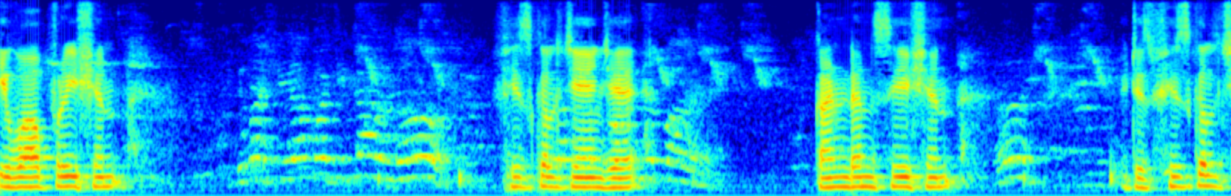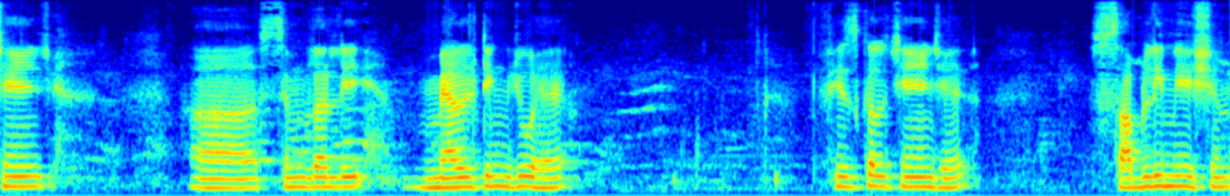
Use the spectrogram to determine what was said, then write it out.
evaporation physical change है. Condensation it is physical change similarly melting जो है फ़िज़िकल चेंज है. सब्लिमेशन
